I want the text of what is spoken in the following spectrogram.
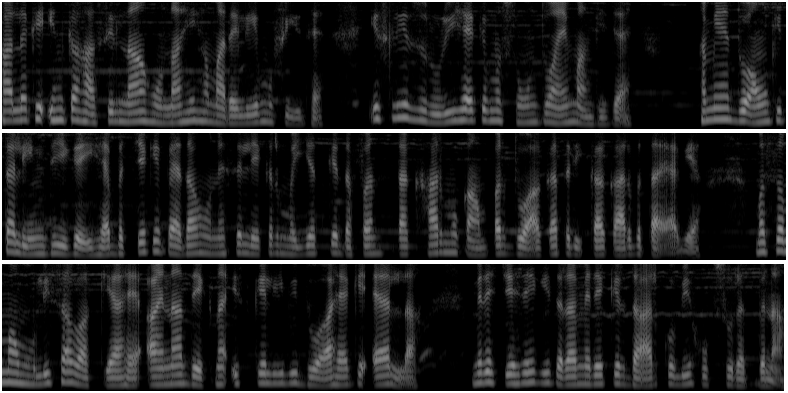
حالانکہ ان کا حاصل نہ ہونا ہی ہمارے لیے مفید ہے۔ اس لیے ضروری ہے کہ مصنون دعائیں مانگی جائیں۔ ہمیں دعاؤں کی تعلیم دی گئی ہے۔ بچے کے پیدا ہونے سے لے کر میت کے دفن تک ہر مقام پر دعا کا طریقہ کار بتایا گیا۔ مثلا معمولی سا واقعہ ہے۔ آئینہ دیکھنا اس کے لیے بھی دعا ہے کہ اے اللہ، میرے چہرے کی طرح میرے کردار کو بھی خوبصورت بنا۔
